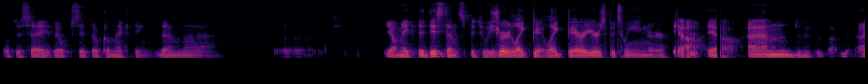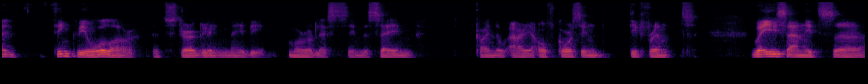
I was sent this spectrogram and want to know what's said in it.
what to say the opposite of connecting than uh, uh, yeah make the distance between. Sure like like barriers between or. Yeah yeah and i think we all are struggling maybe more or less in the same kind of area of course in different ways and it's uh,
